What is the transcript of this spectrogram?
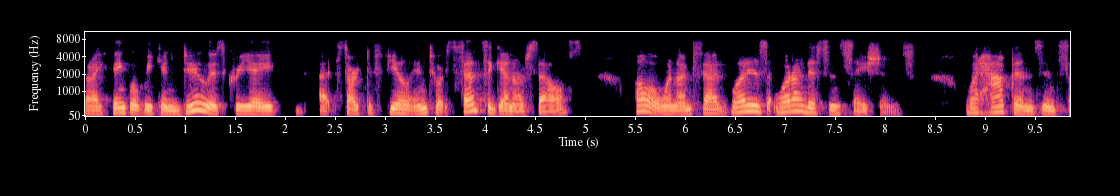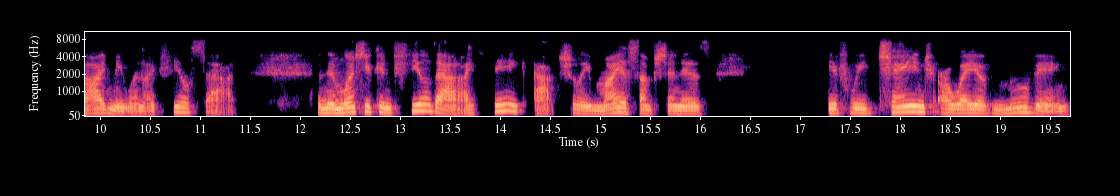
But i think what we can do is create uh, start to feel into it sense again ourselves. Oh when i'm sad what is what are the sensations? What happens inside me when i feel sad And then once you can feel that, I think actually my assumption is if we change our way of moving,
